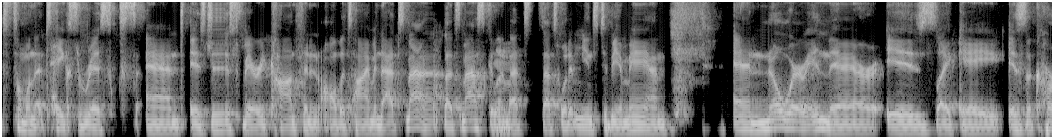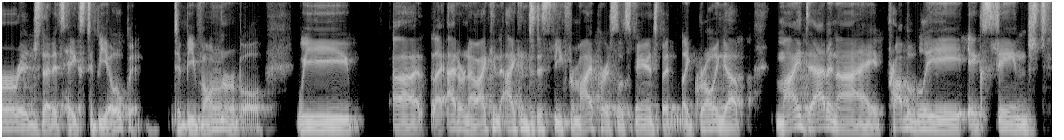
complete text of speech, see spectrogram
someone that takes risks and is just very confident all the time. And that's ma- that's masculine. That's that's what it means to be a man. And nowhere in there is like a is the courage that it takes to be open to be vulnerable we uh, I don't know. I can I can just speak from my personal experience, but like growing up, my dad and I probably exchanged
